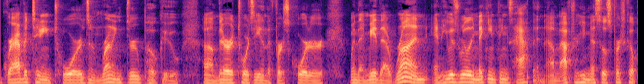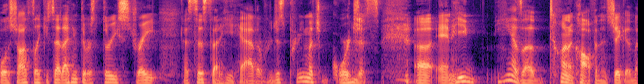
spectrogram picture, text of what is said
gravitating towards and running through Poku um, there towards the end of the first quarter when they made that run, and he was really making things happen. Um, after he missed those first couple of shots, like you said, I think there was three straight assists that he had that were just pretty much gorgeous, uh, and he he has a ton of confidence, Jacob.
